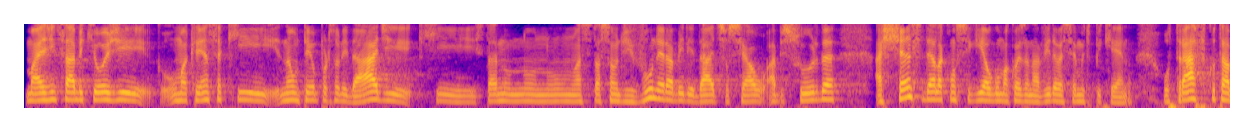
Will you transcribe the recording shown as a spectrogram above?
mas a gente sabe que hoje uma criança que não tem oportunidade, que está numa situação de vulnerabilidade social absurda, a chance dela conseguir alguma coisa na vida vai ser muito pequena. O tráfico está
